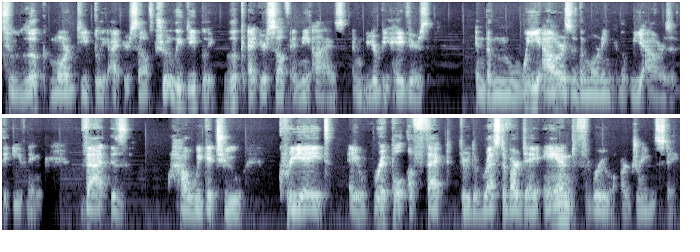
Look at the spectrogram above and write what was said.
to look more deeply at yourself, truly deeply. Look at yourself in the eyes and your behaviors in the wee hours of the morning and the wee hours of the evening. That is how we get to create a ripple effect through the rest of our day and through our dream state.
